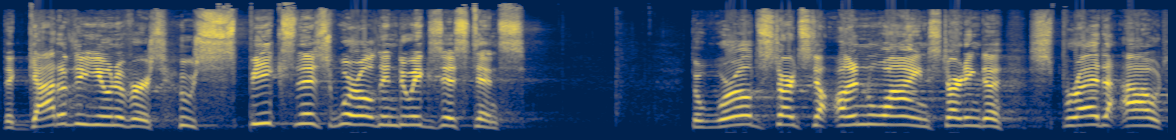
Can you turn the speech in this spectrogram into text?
The God of the universe who speaks this world into existence The world starts to unwind, starting to spread out,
